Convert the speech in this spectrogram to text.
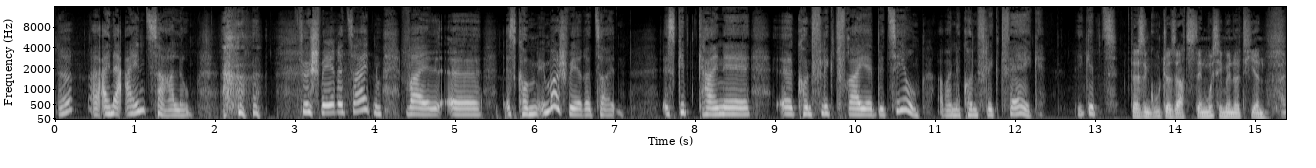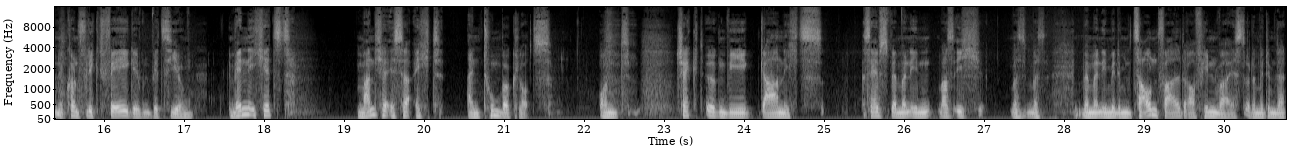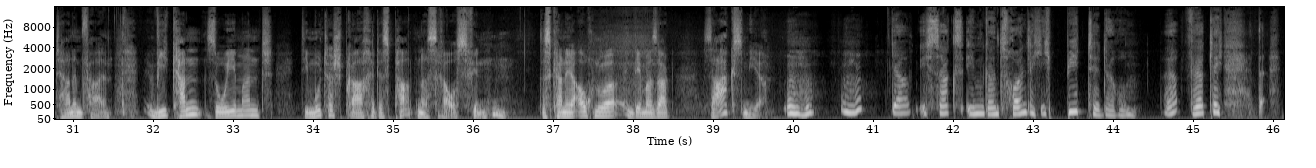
Ja? Eine Einzahlung. für schwere Zeiten, weil äh, es kommen immer schwere Zeiten. Es gibt keine äh, konfliktfreie Beziehung, aber eine konfliktfähige. Die gibt's. Das ist ein guter Satz, den muss ich mir notieren. Eine konfliktfähige Beziehung. Wenn ich jetzt, mancher ist ja echt ein Tumberklotz und checkt irgendwie gar nichts. Selbst wenn man ihn, was ich, was, was, wenn man ihn mit dem Zaunpfahl darauf hinweist oder mit dem Laternenpfahl. Wie kann so jemand die Muttersprache des Partners rausfinden? Das kann er auch nur, indem er sagt, sag's mir. Mhm. Mhm. Ja, ich sag's ihm ganz freundlich. Ich bitte darum. Ja, wirklich.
